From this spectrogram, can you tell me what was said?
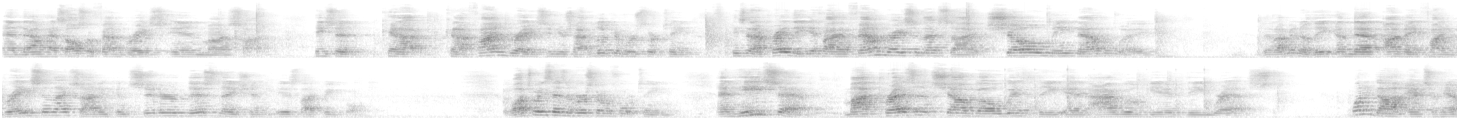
and thou hast also found grace in my sight. He said, Can I can I find grace in your sight? Look at verse 13. He said, I pray thee, if I have found grace in thy sight, show me now the way that I may know thee, and that I may find grace in thy sight, and consider this nation is thy people. Watch what he says in verse number 14. And he said, My presence shall go with thee, and I will give thee rest. What did God answer him?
